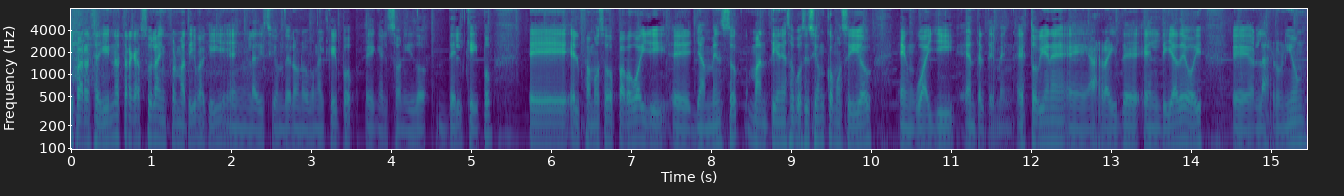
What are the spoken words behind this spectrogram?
Y para seguir nuestra cápsula informativa aquí en la edición de lo nuevo en el K-pop, en el sonido del K-pop, eh, el famoso Papa YG, eh, Jan Mensok, mantiene su posición como CEO en YG Entertainment. Esto viene eh, a raíz del día de hoy, eh, la reunión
